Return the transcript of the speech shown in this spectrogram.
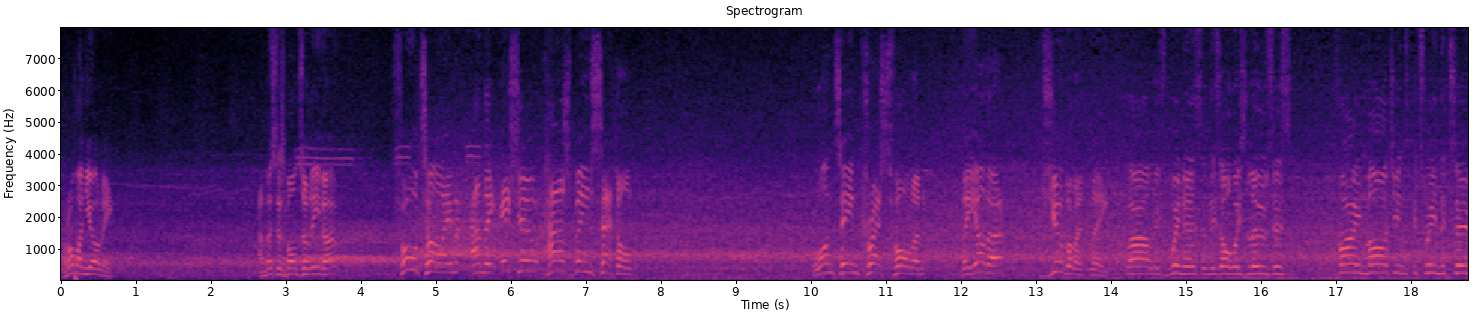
Romagnoli. And this is Montolivo. Full time, and the issue has been settled. One team crestfallen, the other jubilantly. Well, there's winners and there's always losers. Fine margins between the two.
